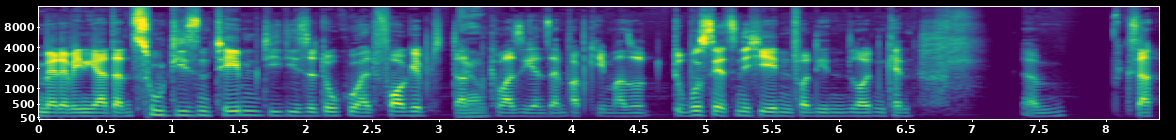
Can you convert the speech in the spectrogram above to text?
mehr oder weniger dann zu diesen Themen, die diese Doku halt vorgibt, dann ja. quasi ihren Senf abgeben. Also du musst jetzt nicht jeden von den Leuten kennen. Ähm, wie gesagt,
